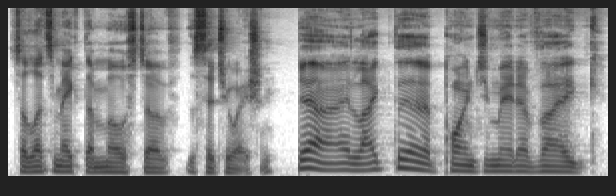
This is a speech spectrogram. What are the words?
So let's make the most of the situation. Yeah, I like the point you made of like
